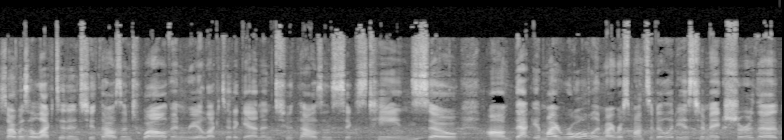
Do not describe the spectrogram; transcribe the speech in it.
So I was elected in 2012 and reelected again in 2016. So um, that my role and my responsibility is to make sure that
